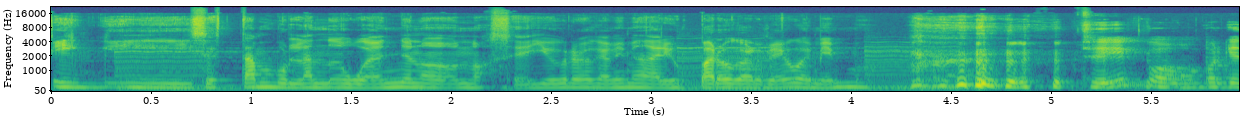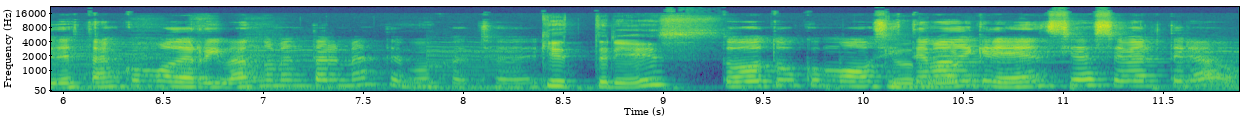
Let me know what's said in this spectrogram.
Y, y, se están burlando de weón, yo no, no sé, yo creo que a mí me daría un paro cardíaco ahí mismo. Sí, pues, porque te están como derribando mentalmente, pues, ¿cachai? Qué estrés. Todo tu como sistema de creencias se ve alterado.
